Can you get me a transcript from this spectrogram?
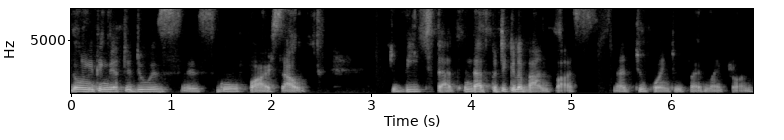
the only thing we have to do is, is go far south to beat that in that particular bandpass at 2.25 micron.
